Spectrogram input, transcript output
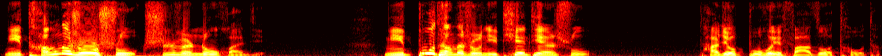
你疼的时候输十分钟缓解，你不疼的时候你天天输，它就不会发作头疼。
